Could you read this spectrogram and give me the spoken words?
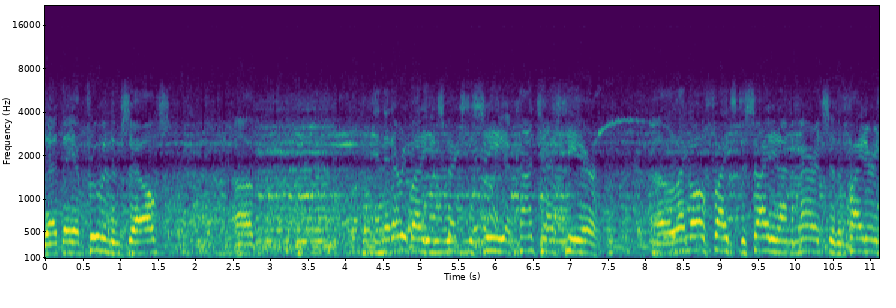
That they have proven themselves, uh, and that everybody expects to see a contest here, uh, like all fights, decided on the merits of the fighters,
